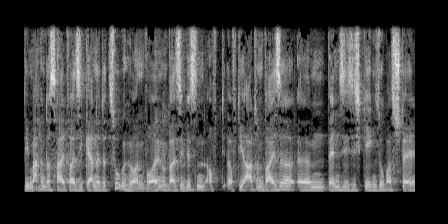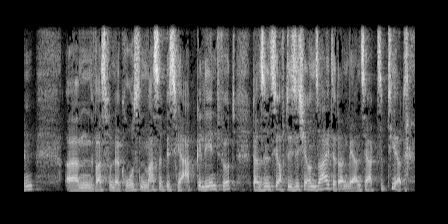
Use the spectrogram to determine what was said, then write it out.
Die machen das halt, weil sie gerne dazugehören wollen und weil sie wissen, auf die, auf die Art und Weise, ähm, wenn sie sich gegen sowas stellen, ähm, was von der großen Masse bisher abgelehnt wird, dann sind sie auf der sicheren Seite, dann werden sie akzeptiert.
